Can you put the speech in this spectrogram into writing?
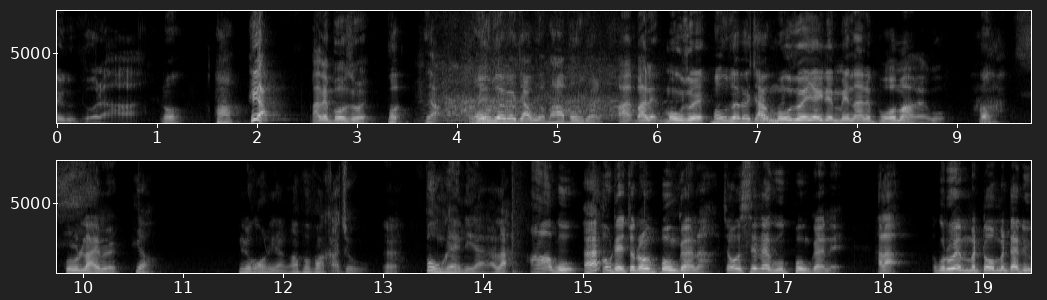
နေလို့ပြောတာနော်ဟာဟေ့ ဘာလဲဘောဆွဲဘောဟေ့ဘုံဆွဲပဲကြောက်ဘူးဘာဘုံဆွဲလဲဘာဘာလဲမုံဆွဲမုံဆွဲပဲကြောက်မုံဘူးဆွဲရိုက်တဲ့မင်းသားလည်းဘောမှာပဲကိုနော်ကိုတို့လိုင်းမယ်ဟေ့မင်းတို့ကောင်တွေကငါဘဘခါချုပ်အဲပုံကန်နေတာလားလားဟာကိုဟမ်ဟုတ်တယ်ကျွန်တော်တို့ပုံကန်တာကျွန်တော်စစ်တပ်ကိုပုံကန်တယ်ဟာလားအကိုတို့ရဲ့မတော်မတက်တွေ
